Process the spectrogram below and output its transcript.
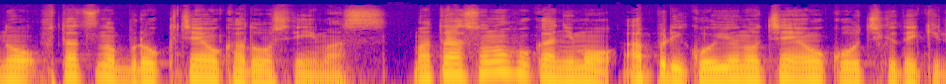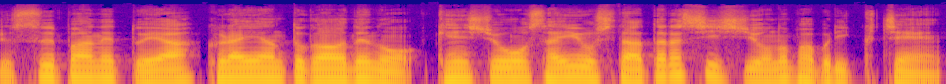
の2つのブロックチェーンを稼働しています。また、その他にもアプリ固有のチェーンを構築できるスーパーネットやクライアント側での検証を採用した新しい仕様のパブリックチェーン、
